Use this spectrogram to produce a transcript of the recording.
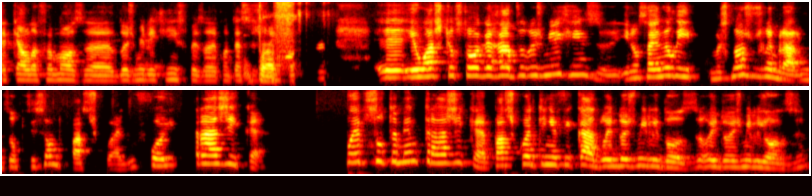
aquela famosa 2015, depois acontece eh, eu acho que eles estão agarrados a 2015 e não saem dali. Mas se nós nos lembrarmos, a oposição de Passos Coelho foi trágica. Foi absolutamente trágica. Passos Coelho tinha ficado em 2012 ou em 2011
